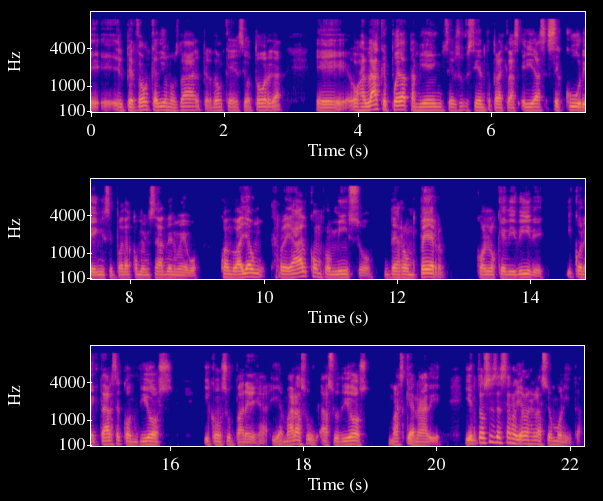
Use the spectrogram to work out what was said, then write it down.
Eh, el perdón que Dios nos da, el perdón que se otorga, eh, ojalá que pueda también ser suficiente para que las heridas se curen y se pueda comenzar de nuevo. Cuando haya un real compromiso de romper con lo que divide y conectarse con Dios y con su pareja y amar a su, a su Dios más que a nadie. Y entonces desarrollar una relación bonita.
